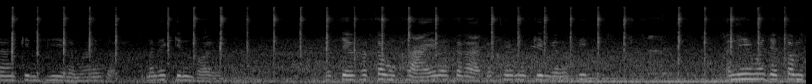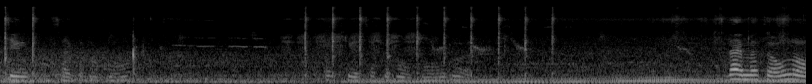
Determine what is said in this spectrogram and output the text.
นางกินทีหรือไม่ก็ไม่ได้กินบ่อยมาเจอข้าวต้มขายในตลาดก็ซื้อมากินกับน้ำพริกอันนี้ว่าจะต้มจืดใส่กระดูกหมูต้มจืดใส่กระดูกหมูด้วย ได้มาสองหน่อ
